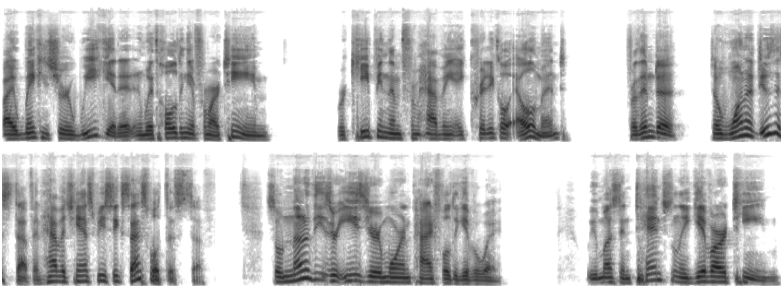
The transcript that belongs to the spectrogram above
by making sure we get it and withholding it from our team, we're keeping them from having a critical element for them to to want to do this stuff and have a chance to be successful at this stuff. So none of these are easier or more impactful to give away. We must intentionally give our team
